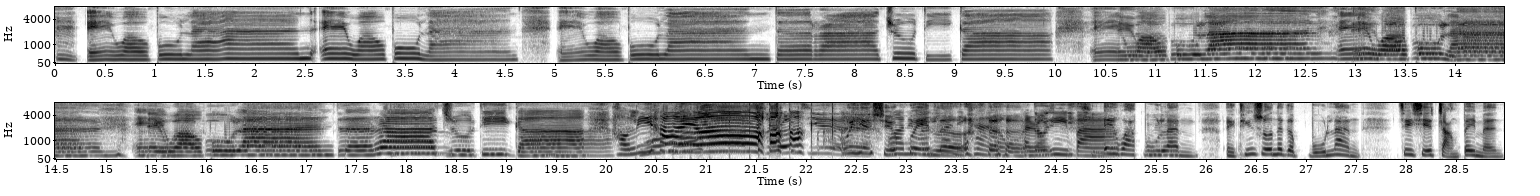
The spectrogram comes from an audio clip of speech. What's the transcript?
嗯，哎我不兰，哎我不兰，哎我不兰的拉朱迪嘎，哎我不兰，哎我不兰，哎我不兰的拉朱迪嘎，好厉害哦！我也学会了，很容易吧？哎哇不烂，哎，听说那个不烂，这些长辈们。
